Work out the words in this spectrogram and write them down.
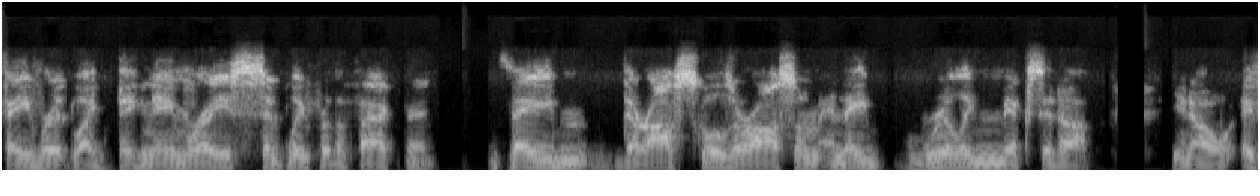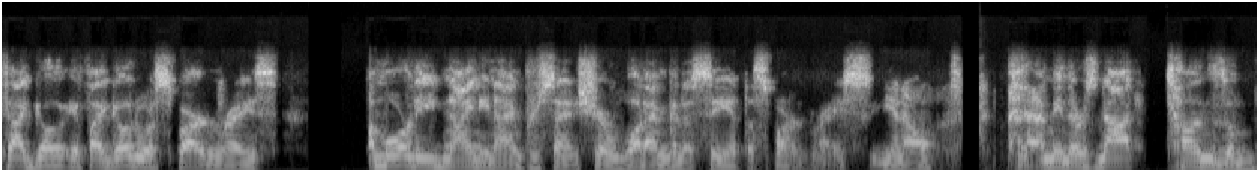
favorite like big name race simply for the fact that they their obstacles are awesome and they really mix it up. You know, if I go if I go to a Spartan race, I'm already 99% sure what I'm going to see at the Spartan race, you know. I mean, there's not tons of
